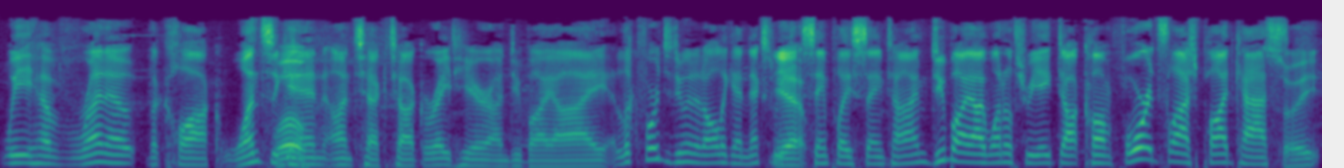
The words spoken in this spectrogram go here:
we have run out the clock once Whoa. again on Tech Talk right here on Dubai Eye. Look forward to doing it all again next week, Yeah. same place, same time. DubaiEye1038.com forward slash podcast Sweet.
